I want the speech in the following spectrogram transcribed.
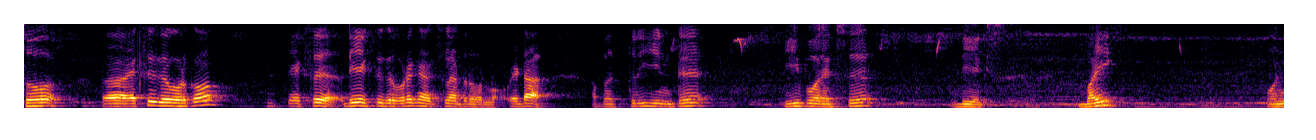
so x இருக்கிற வரைக்கும் எக்ஸு டிஎக்ஸ் இருக்கிற வரைக்கும் எக்ஸ்லாம் எடுத்துகிட்டு வரணும் ரைட்டா அப்போ three into e power x dx by one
